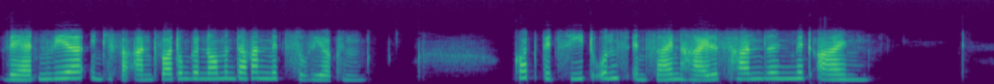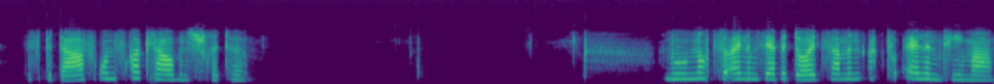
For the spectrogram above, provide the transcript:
werden wir in die Verantwortung genommen, daran mitzuwirken. Gott bezieht uns in sein Heilshandeln mit ein. Es bedarf unserer Glaubensschritte. Nun noch zu einem sehr bedeutsamen aktuellen Thema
